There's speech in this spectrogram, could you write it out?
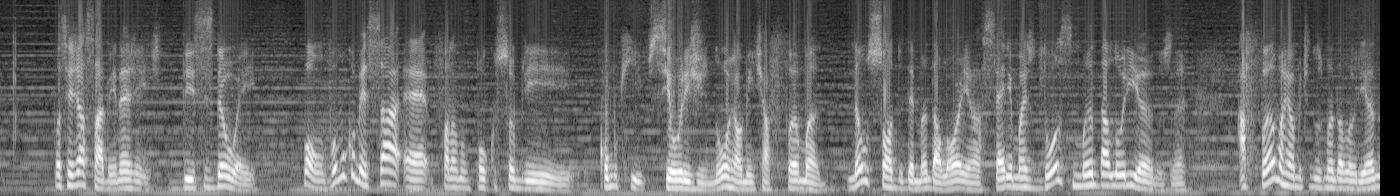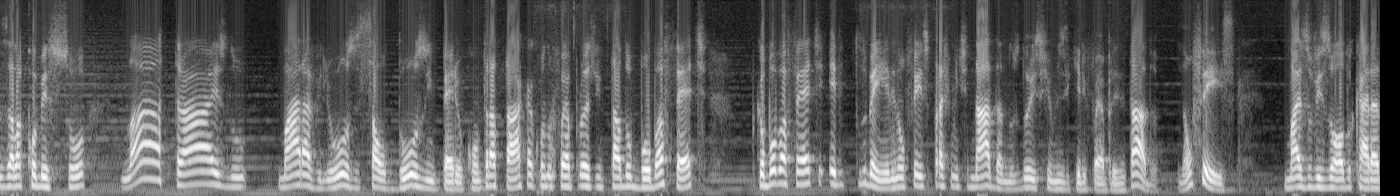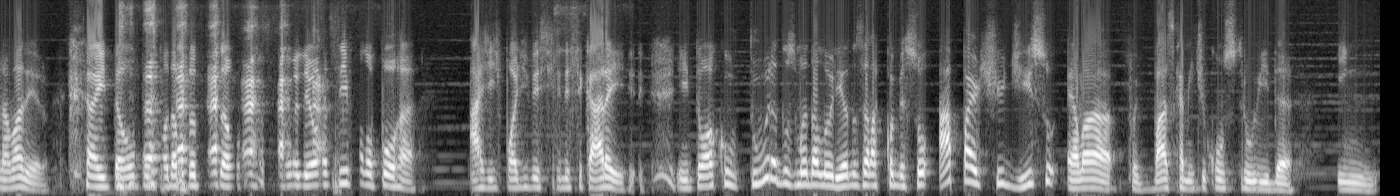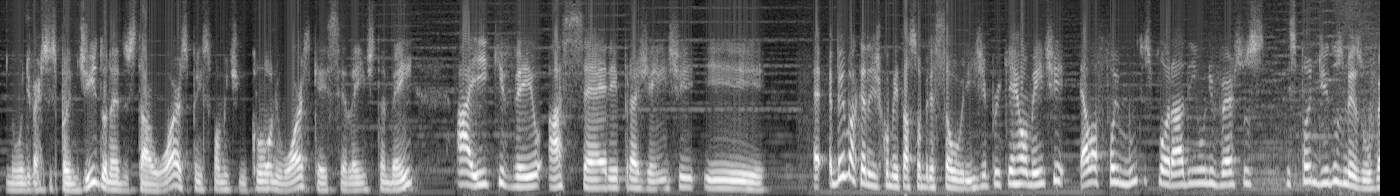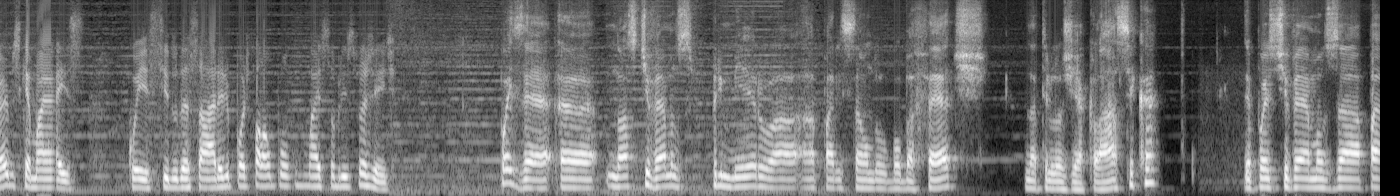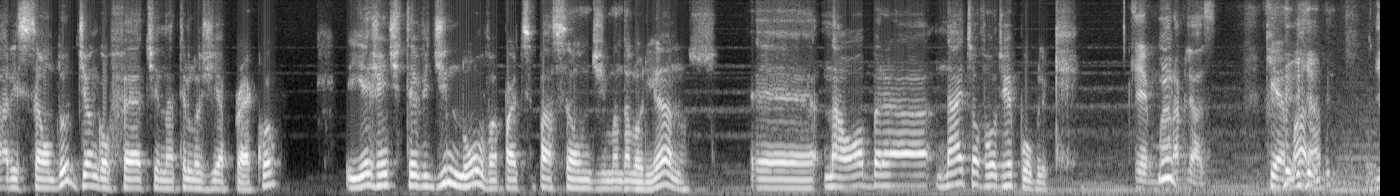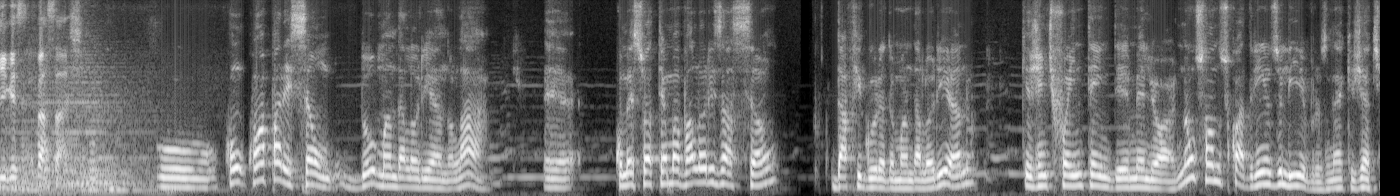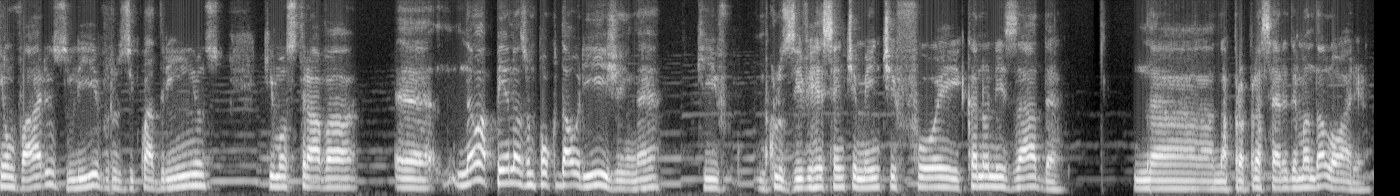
vocês já sabem, né, gente? This is the way. Bom, vamos começar é, falando um pouco sobre como que se originou realmente a fama, não só do The Mandalorian, a série, mas dos Mandalorianos, né? A fama realmente dos Mandalorianos, ela começou lá atrás do maravilhoso e saudoso Império Contra-Ataca, quando foi apresentado o Boba Fett, porque o Boba Fett, ele, tudo bem, ele não fez praticamente nada nos dois filmes em que ele foi apresentado? Não fez. Mas o visual do cara era maneiro. Então o pessoal da produção olhou assim e falou: porra, a gente pode investir nesse cara aí. Então a cultura dos Mandalorianos ela começou a partir disso. Ela foi basicamente construída em, no universo expandido, né, do Star Wars, principalmente em Clone Wars, que é excelente também. Aí que veio a série pra gente e é, é, bem bacana de comentar sobre essa origem, porque realmente ela foi muito explorada em universos expandidos mesmo. O Verbs, que é mais conhecido dessa área, ele pode falar um pouco mais sobre isso pra gente. Pois é, uh, nós tivemos primeiro a, a, aparição do Boba Fett na trilogia clássica, depois tivemos a aparição do Jungle Fett na trilogia prequel, e a gente teve de novo a participação de Mandalorianos é, na obra Knights of Old Republic. Que é maravilhosa. Que é maravilhosa. Diga-se de passagem. O, com, com a aparição do Mandaloriano lá, é, começou a ter uma valorização da figura do Mandaloriano que a gente foi entender melhor, não só nos quadrinhos e livros, né, que já tinham vários livros e quadrinhos que mostrava é, não apenas um pouco da origem, né, que inclusive recentemente foi canonizada na, na própria série The Mandalorian.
